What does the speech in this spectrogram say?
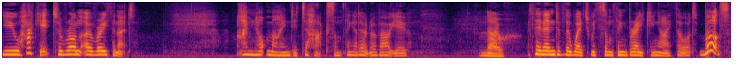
you hack it to run over Ethernet. I'm not minded to hack something. I don't know about you. No. Thin end of the wedge with something breaking, I thought. But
